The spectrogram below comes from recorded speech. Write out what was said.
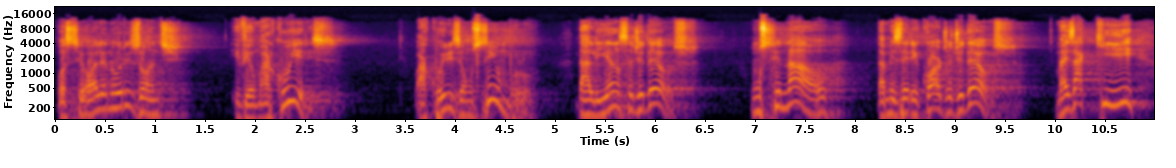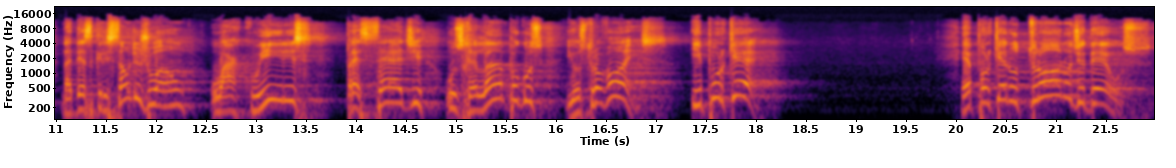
você olha no horizonte e vê um arco-íris. O arco-íris é um símbolo da aliança de Deus, um sinal da misericórdia de Deus. Mas aqui, na descrição de João, o arco-íris precede os relâmpagos e os trovões. E por quê? É porque no trono de Deus,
